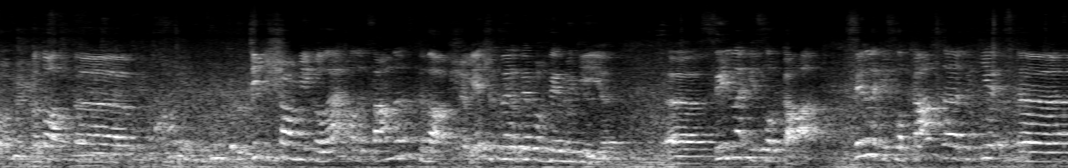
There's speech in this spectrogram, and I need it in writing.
говорите? Отож, е, тільки що мій колега Олександр сказав, що є чотири типи взаємодії. Е, сильна і слабка. Сильна і слабка це такі е,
